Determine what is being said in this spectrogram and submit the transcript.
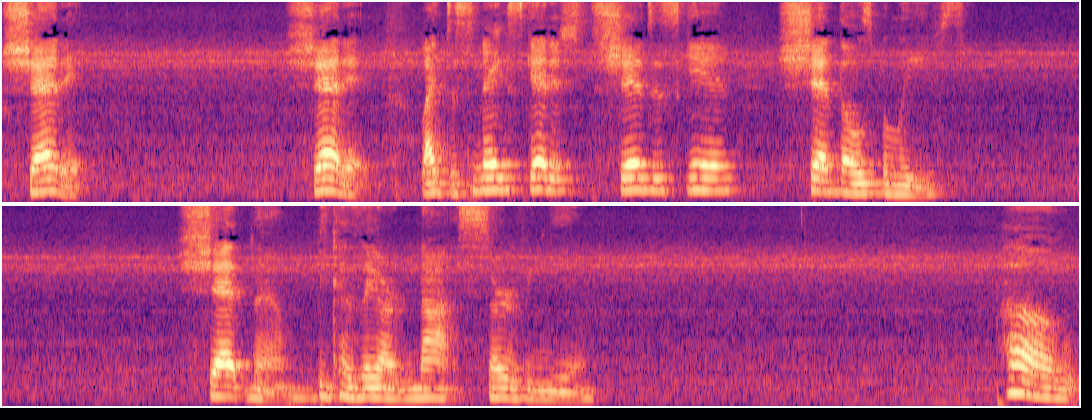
Shed it. Shed it. Like the snake sheds its skin, shed those beliefs. Shed them because they are not serving you. Oh,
